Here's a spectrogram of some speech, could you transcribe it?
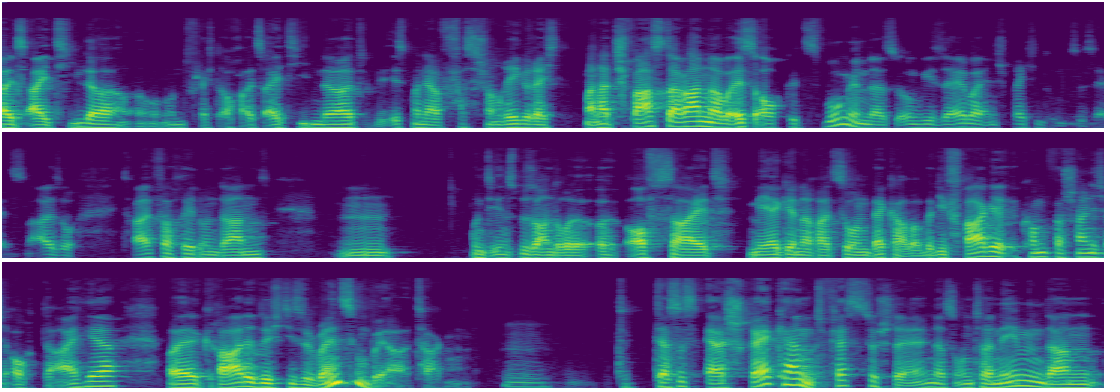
Als ITler und vielleicht auch als IT-Nerd ist man ja fast schon regelrecht. Man hat Spaß daran, aber ist auch gezwungen, das irgendwie selber entsprechend umzusetzen. Also dreifach redundant. Hm, und insbesondere äh, Offsite, mehr Generationen Backup. Aber die Frage kommt wahrscheinlich auch daher, weil gerade durch diese Ransomware-Attacken hm das ist erschreckend festzustellen, dass Unternehmen dann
